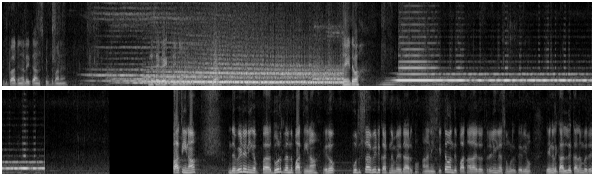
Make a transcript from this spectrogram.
இப்படி பார்த்துங்க லைட்டாக அந்த ஸ்கிரிப்ட் பண்ணு இந்த வா. பார்த்தீங்கன்னா இந்த வீடு நீங்கள் இப்போ தூரத்துலேருந்து பார்த்தீங்கன்னா ஏதோ புதுசாக வீடு கட்டின மாதிரி தான் இருக்கும். ஆனால் நீங்கள் கிட்ட வந்து பார்த்தா தான் இது ஒரு த்ரில்லிங்னஸ் உங்களுக்கு தெரியும். எங்களுக்கு அல்லு கிளம்புது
